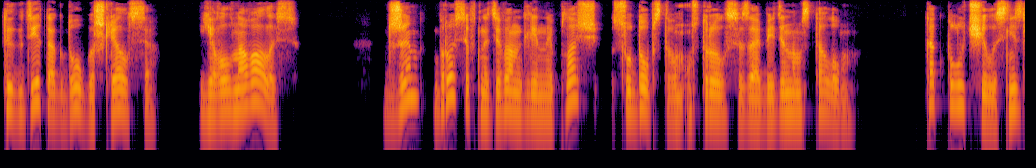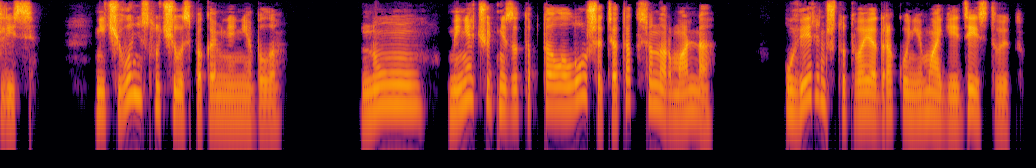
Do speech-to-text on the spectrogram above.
«Ты где так долго шлялся? Я волновалась». Джин, бросив на диван длинный плащ, с удобством устроился за обеденным столом. «Так получилось, не злись. Ничего не случилось, пока меня не было?» «Ну, меня чуть не затоптала лошадь, а так все нормально. Уверен, что твоя драконья магия действует?»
